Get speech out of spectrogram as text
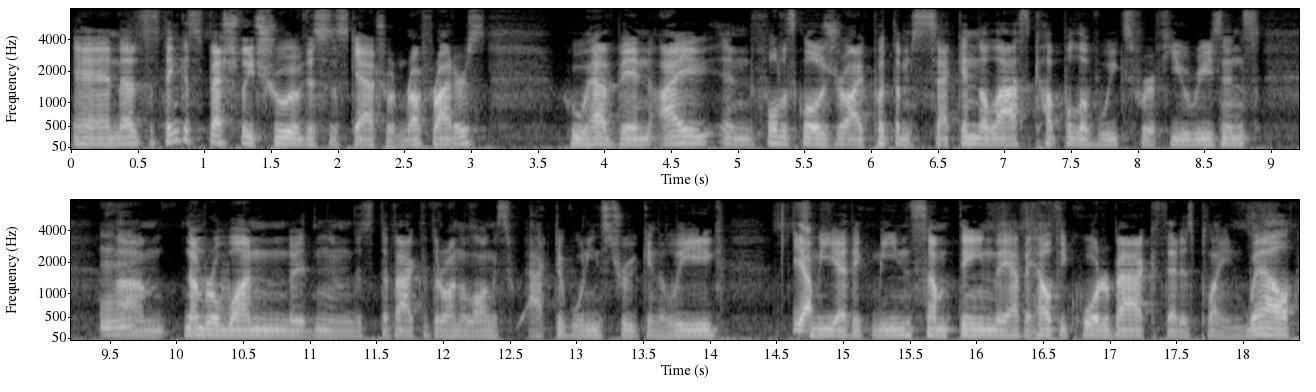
And that's I think especially true of the Saskatchewan Roughriders, who have been I in full disclosure, I've put them second the last couple of weeks for a few reasons. Mm-hmm. Um, number one, the, you know, the fact that they're on the longest active winning streak in the league. Yep. To me, I think means something. They have a healthy quarterback that is playing well.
